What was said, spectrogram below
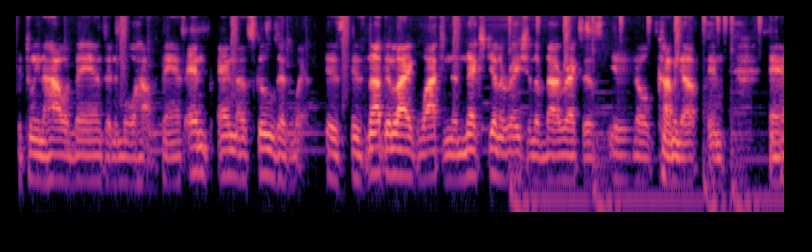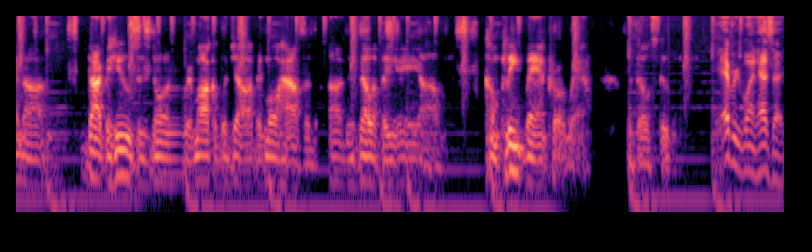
between the Howard bands and the Morehouse bands and and the schools as well. It's, it's nothing like watching the next generation of directors, you know, coming up and and uh, Dr. Hughes is doing a remarkable job at Morehouse of uh, developing a uh, complete band program with those students. Everyone has a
